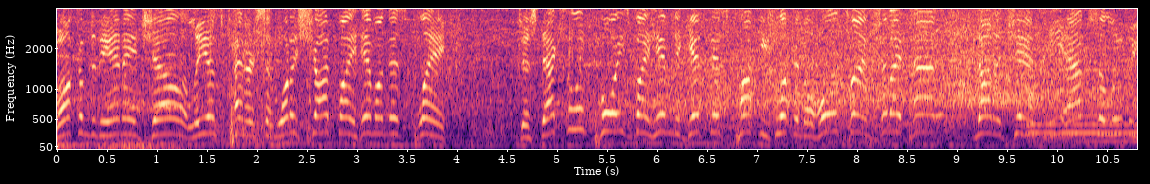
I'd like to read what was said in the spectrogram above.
Welcome to the NHL, Elias Pettersson. What a shot by him on this play. Just excellent poise by him to get this puck. He's looking the whole time. Should I pass? Not a chance. And he absolutely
